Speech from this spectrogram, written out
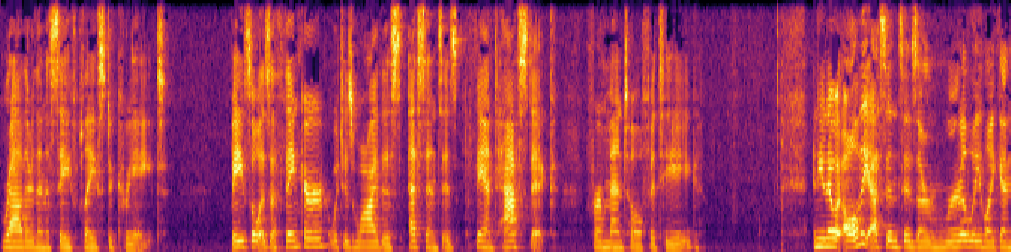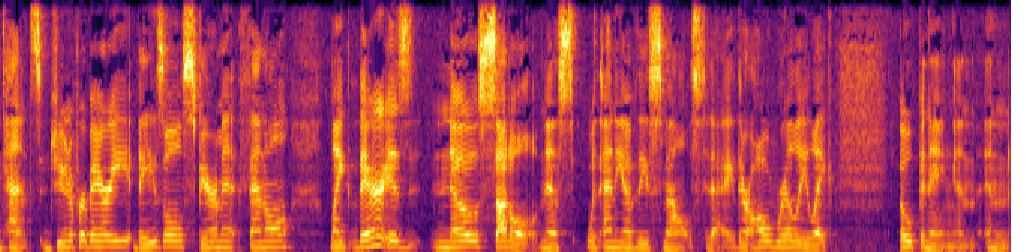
rather than a safe place to create. Basil is a thinker, which is why this essence is fantastic for mental fatigue. And you know what? All the essences are really like intense juniper berry, basil, spearmint, fennel. Like there is no subtleness with any of these smells today. They're all really like opening and and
